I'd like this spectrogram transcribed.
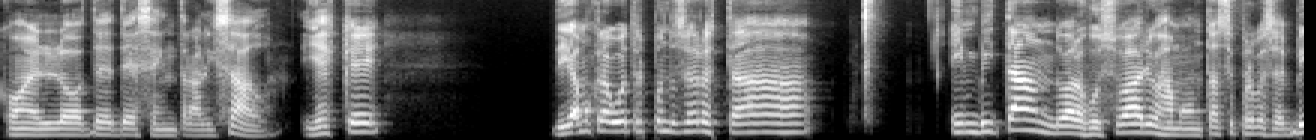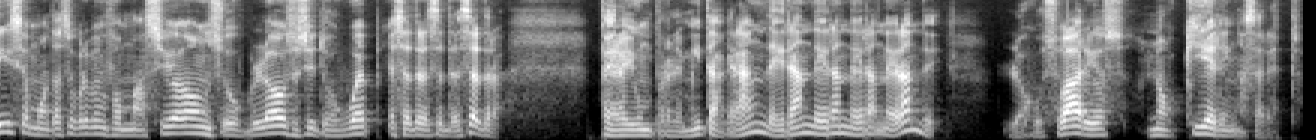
con lo de descentralizado. Y es que, digamos que la web 3.0 está invitando a los usuarios a montar sus propios servicios, montar su propia información, sus blogs, sus sitios web, etcétera, etcétera, etcétera. Pero hay un problemita grande, grande, grande, grande, grande. Los usuarios no quieren hacer esto.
